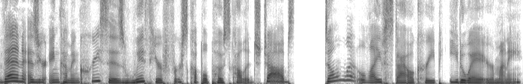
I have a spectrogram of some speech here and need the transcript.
Then, as your income increases with your first couple post college jobs, don't let lifestyle creep eat away at your money.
